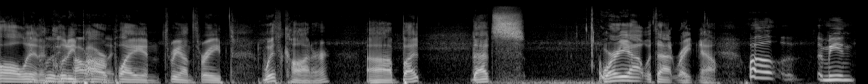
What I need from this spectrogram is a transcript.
all in, Including including, power play. play. and three on three with Connor. Uh, but that's where are you at with that right now? Well, I mean,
